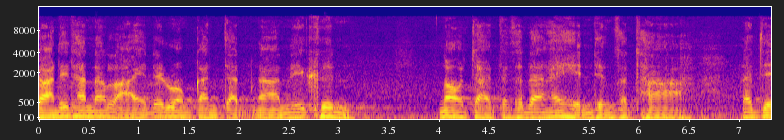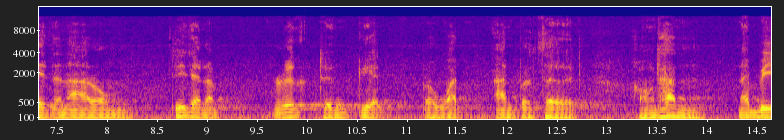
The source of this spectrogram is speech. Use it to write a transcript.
การที่ท่านทั้งหลายได้ร่วมกันจัดงานนี้ขึ้น นอกจากจะแสดงให้เห็นถึงศรัทธา และเจตนารมณ์ที่จะรำลึกถึงเกียรติประวัติอันประเสริฐของท่านนบี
